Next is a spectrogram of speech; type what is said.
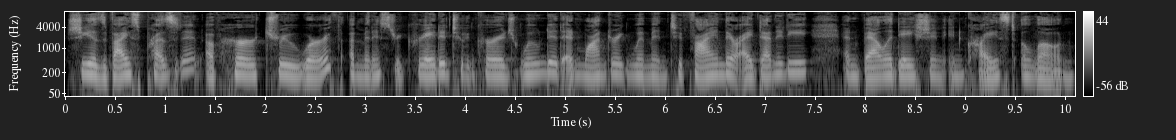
She is vice president of Her True Worth, a ministry created to encourage wounded and wandering women to find their identity and validation in Christ alone.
